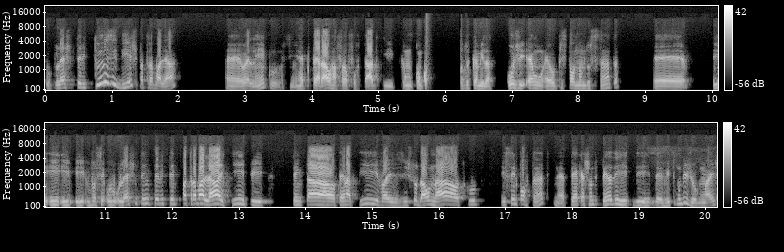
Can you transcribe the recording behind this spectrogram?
o Leste teve 15 dias para trabalhar é, o elenco, assim, recuperar o Rafael Furtado, que, como concordo com Camila, hoje é, um, é, o principal nome do Santa. É, e, e, e, você, o Leste teve tempo para trabalhar a equipe, tentar alternativas, estudar o Náutico, isso é importante, né? Tem a questão de perda de, de, de ritmo de jogo, mas,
